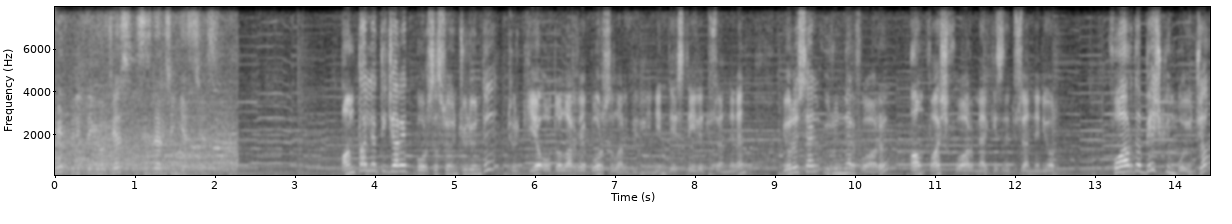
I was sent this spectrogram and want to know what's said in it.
hep birlikte göreceğiz. Sizler için gezeceğiz. Antalya Ticaret Borsası öncülüğünde Türkiye Odalar ve Borsalar Birliği'nin desteğiyle düzenlenen Yöresel Ürünler Fuarı Anfaş Fuar Merkezi'nde düzenleniyor. Fuarda 5 gün boyunca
